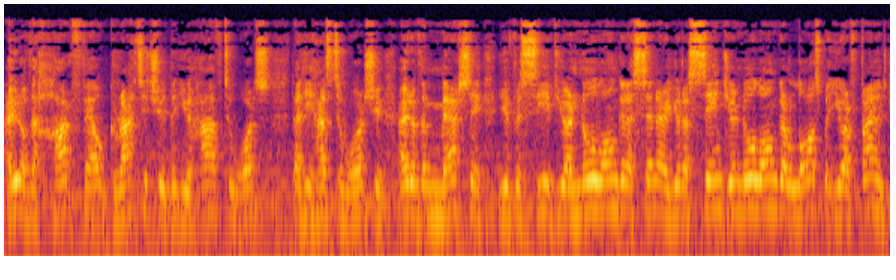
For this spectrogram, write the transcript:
out of the heartfelt gratitude that you have towards that he has towards you out of the mercy you've received. You are no longer a sinner you're a saint you're no longer lost but you are found.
